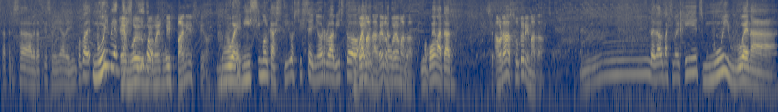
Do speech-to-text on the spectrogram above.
Esa presa, la verdad es que se veía venir un poco de... Muy bien, Eh, castigo. muy, muy buen with Spanish, tío. Buenísimo el castigo, sí señor, lo ha visto. Lo puede matar, ¿eh? Lo puede matar. Lo puede matar. Ahora super y mata. Mm, le da el máximo de hits, muy buena.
